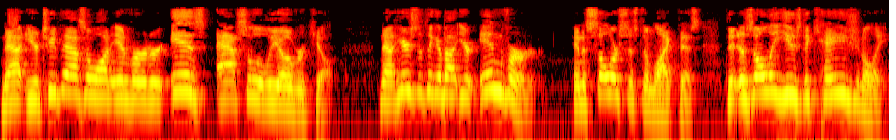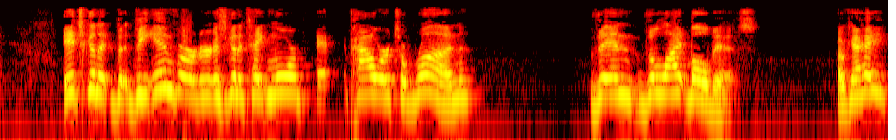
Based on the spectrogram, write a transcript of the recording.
Now your 2000 watt inverter is absolutely overkill. Now here's the thing about your inverter in a solar system like this that is only used occasionally. It's gonna the, the inverter is gonna take more eh, power to run than the light bulb is. Okay?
